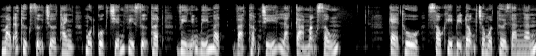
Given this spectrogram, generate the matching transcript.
mà đã thực sự trở thành một cuộc chiến vì sự thật, vì những bí mật và thậm chí là cả mạng sống. Kẻ thù sau khi bị động trong một thời gian ngắn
